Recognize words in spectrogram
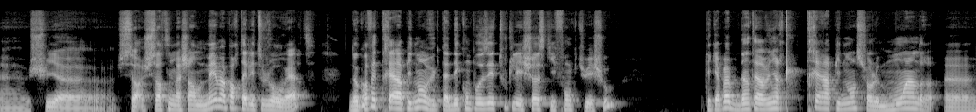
euh, je, suis, je, suis sorti de ma chambre, mais ma porte, elle est toujours ouverte. Donc, en fait, très rapidement, vu que tu as décomposé toutes les choses qui font que tu échoues, tu es capable d'intervenir très rapidement sur le moindre, euh,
